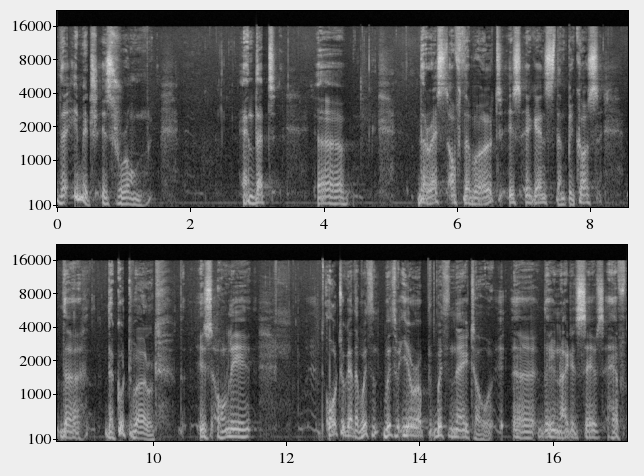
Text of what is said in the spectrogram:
the image is wrong and that uh, the rest of the world is against them because the, the good world is only altogether with, with Europe, with NATO, uh, the United States have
